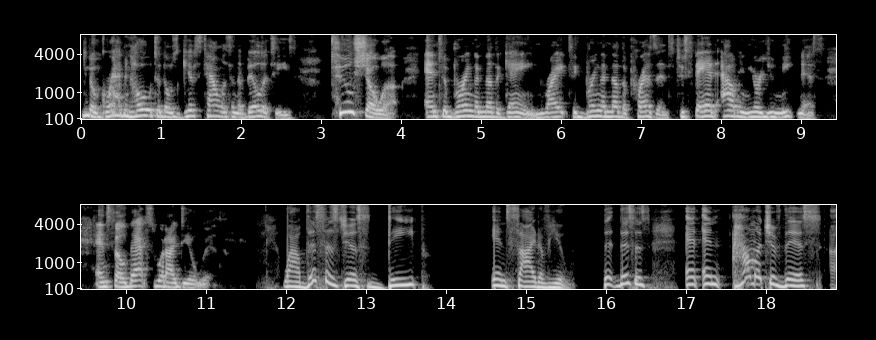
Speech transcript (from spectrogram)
you know, grabbing hold to those gifts, talents, and abilities to show up and to bring another game, right? To bring another presence, to stand out in your uniqueness. And so that's what I deal with. Wow, this is just deep inside of you. This is and and how much of this uh,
